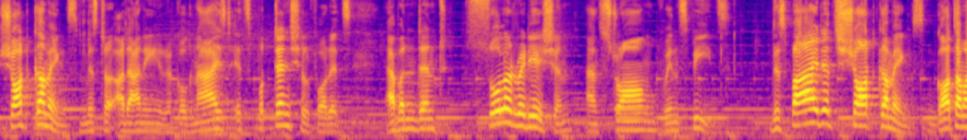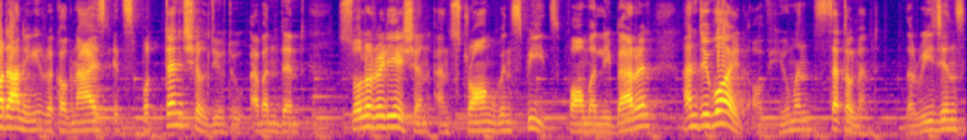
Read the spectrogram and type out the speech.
shortcomings, Mr. Adani recognized its potential for its abundant solar radiation and strong wind speeds. Despite its shortcomings, Gautam Adani recognized its potential due to abundant solar radiation and strong wind speeds, formerly barren and devoid of human settlement. The region's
